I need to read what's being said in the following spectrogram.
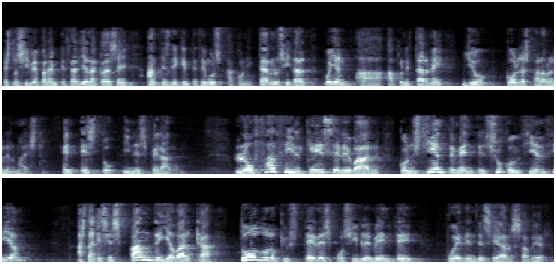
Esto sirve para empezar ya la clase, antes de que empecemos a conectarnos y tal. Voy a, a conectarme yo con las palabras del maestro, en esto inesperado. Lo fácil que es elevar conscientemente su conciencia hasta que se expande y abarca todo lo que ustedes posiblemente pueden desear saber?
